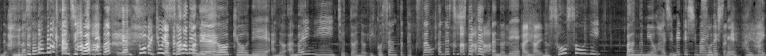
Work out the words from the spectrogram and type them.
の今更な感じもありますが。そうだ今日やってなかったそうなんですね。よ今日ねあのあまりにちょっとあのいこさんとたくさんお話ししたかったので、はいはい。あの早々に番組を始めてしまいましたね。はいはい。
